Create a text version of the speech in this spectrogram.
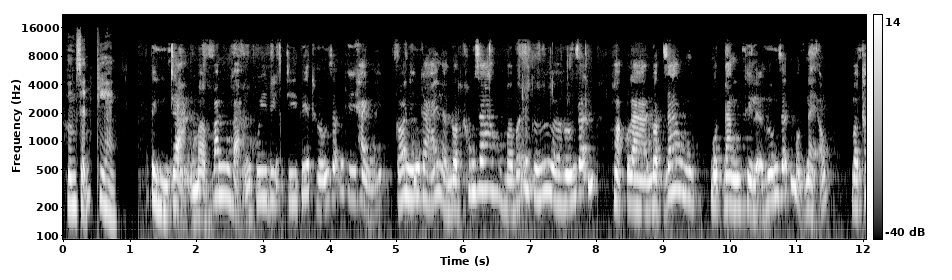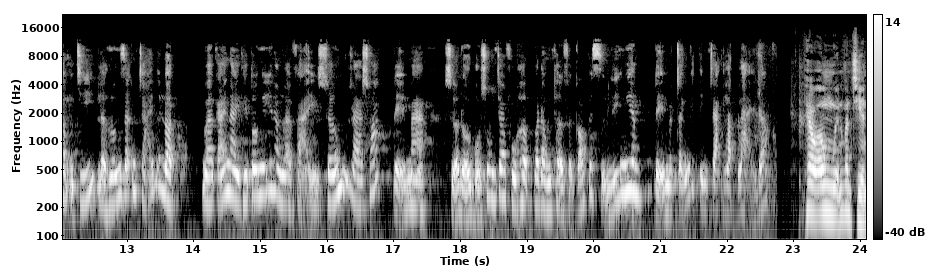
hướng dẫn thi hành tình trạng mà văn bản quy định chi tiết hướng dẫn thi hành ấy, có những cái là luật không giao mà vẫn cứ ờ, hướng dẫn hoặc là luật giao một đằng thì lại hướng dẫn một nẻo và thậm chí là hướng dẫn trái với luật và cái này thì tôi nghĩ rằng là phải sớm ra soát để mà sửa đổi bổ sung cho phù hợp và đồng thời phải có cái xử lý nghiêm để mà tránh cái tình trạng lặp lại đó. Theo ông Nguyễn Văn Chiến,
